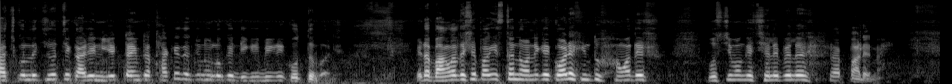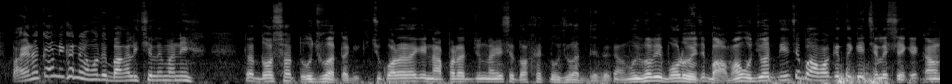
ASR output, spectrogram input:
কাজ করলে কি হচ্ছে, কাজে নিজের টাইমটা থাকে, তার জন্য লোকে ডিগ্রি বিগ্রি করতে পারে। এটা বাংলাদেশে, পাকিস্তানে অনেকে করে, কিন্তু আমাদের পশ্চিমবঙ্গের ছেলেপেলেরা পারে না। পারে না। কারণ এখানে আমাদের বাঙালি ছেলে মানে তার দশ হাত অজুহাত আগে। কিছু করার আগে না পারার জন্য আগে সে দশ হাত অজুহাত দেবে। কারণ ওইভাবেই বড় হয়েছে। বাবা মা অজুহাত দিয়েছে বা আমাকে থেকে ছেলে শেখে। কারণ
